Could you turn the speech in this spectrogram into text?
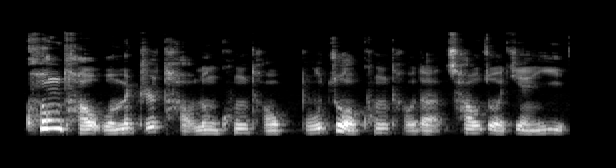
空头我们只讨论空头，不做空头的操作建议。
